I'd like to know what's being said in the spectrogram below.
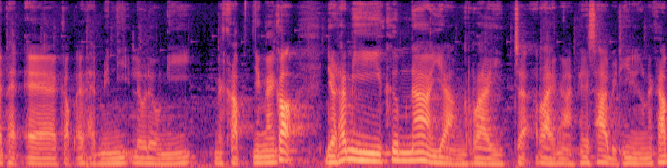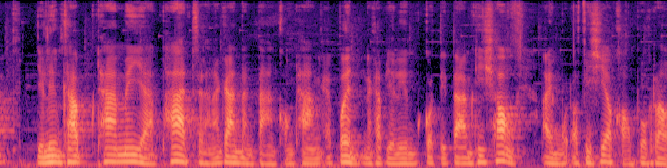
iPad Air กับ iPad mini เร็วๆนี้นะครับยังไงก็เดี๋ยวถ้ามีคืบหน้าอย่างไรจะรายงานให้ทราบอีกทีนึงนะครับ อย่าลืมครับ ถ้าไม่อยากพลาดสถานการณ์ต่างๆ ของทาง Apple นะครับอย่าลืมกดติดตามที่ช่อง iMode Official ของพวกเรา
